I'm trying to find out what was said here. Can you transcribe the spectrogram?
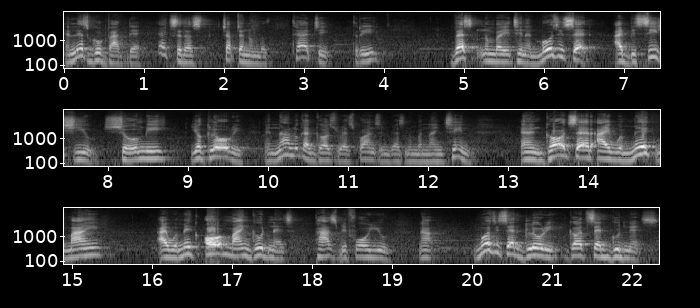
And let's go back there. Exodus chapter number 33, verse number 18. And Moses said, I beseech you, show me your glory. And now look at God's response in verse number 19. And God said, I will make my I will make all my goodness pass before you. Now, Moses said glory, God said goodness.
